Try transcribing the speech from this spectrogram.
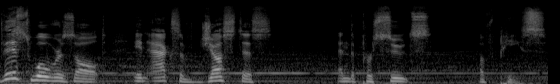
this will result in acts of justice and the pursuits of peace.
